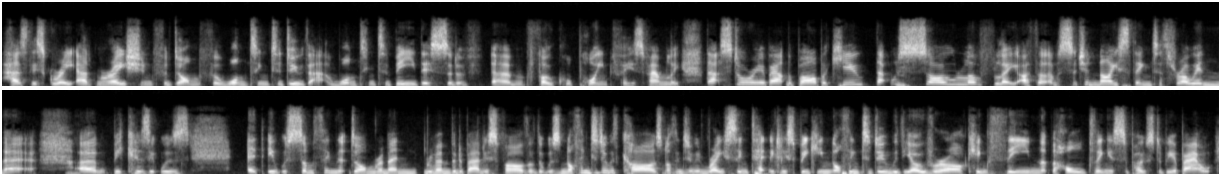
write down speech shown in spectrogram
has this great admiration for Dom for wanting to do that and wanting to be this sort of um, focal point for his family. That story about the barbecue that was so lovely. I thought that was such a nice thing to throw in there um, because it was it, it was something that Dom remem- remembered about his father that was nothing to do with cars, nothing to do with racing, technically speaking, nothing to do with the overarching theme that the whole thing is supposed to be about.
